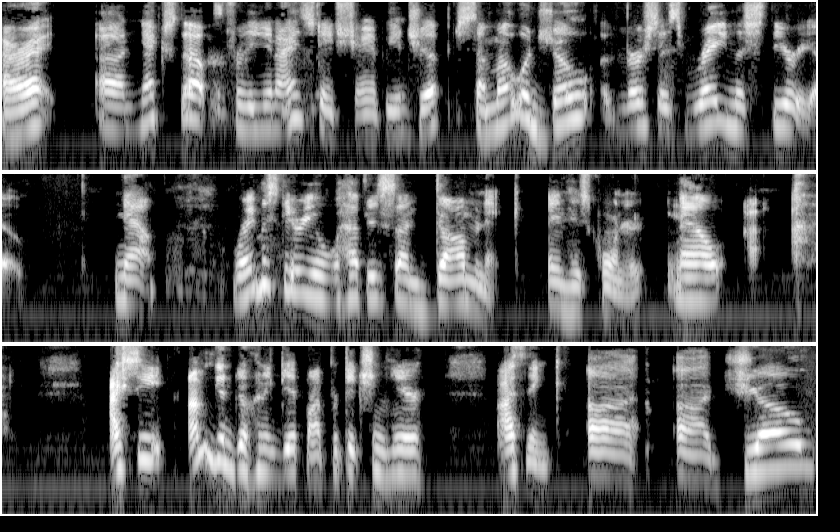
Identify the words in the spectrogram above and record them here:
All right. Uh, next up for the United States Championship, Samoa Joe versus Rey Mysterio. Now, Rey Mysterio will have his son Dominic in his corner. Now, I, I see. I'm gonna go ahead and get my prediction here. I think uh, uh, Joe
